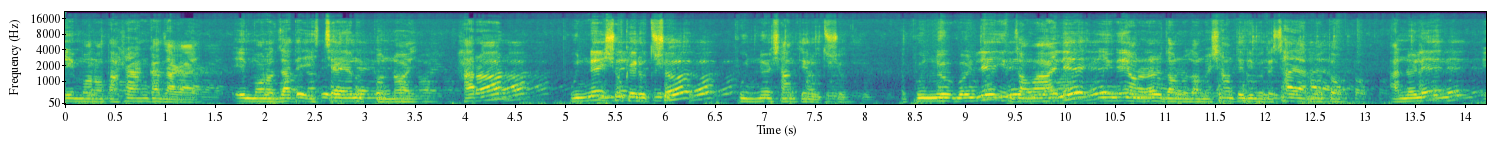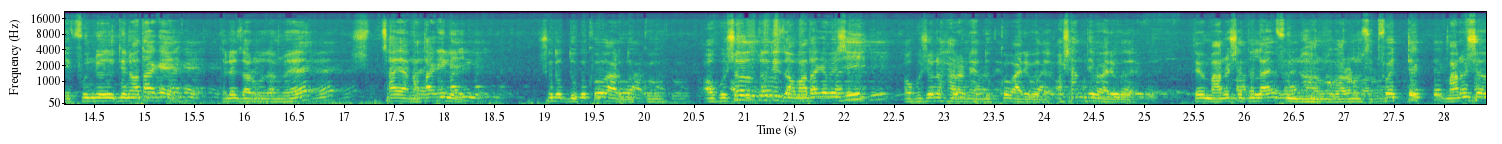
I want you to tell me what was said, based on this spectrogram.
এই মনত আশা আকাঙ্ক্ষা জাগায় এই মনত যাতে ইচ্ছা উৎপন্ন হয় কারণ পুণ্যই সুখের উৎস, পুণ্যই শান্তির উৎস। পুণ্য বললে জমা আইলে অনার জন্ম জন্মে শান্তি দিব ছায়ার মতো। আর নইলে এই পুণ্য যদি না থাকে, তাহলে জন্ম জন্মে ছায়া না থাকিলে শুধু দুঃখ আর দুঃখ। অকুশল যদি জমা থাকে বেশি, অকুশল হারণে দুঃখ বাড়িব দেয় অশান্তি বাড়িব দেয় তবে মানুষের তালায় পুণ্য করানো উচিত প্রত্যেক মানুষের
